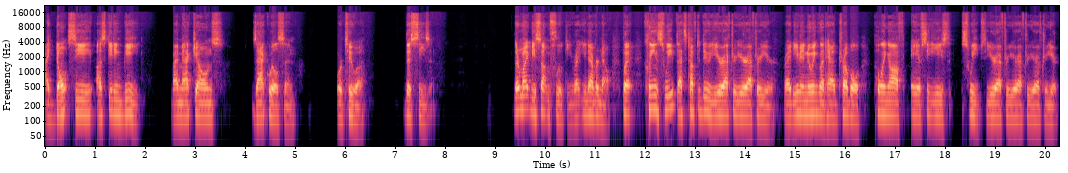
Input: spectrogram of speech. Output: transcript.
i don't see us getting beat by mac jones zach wilson or tua this season there might be something fluky, right? You never know. But clean sweep, that's tough to do year after year after year, right? Even New England had trouble pulling off AFC East sweeps year after year after year after year.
